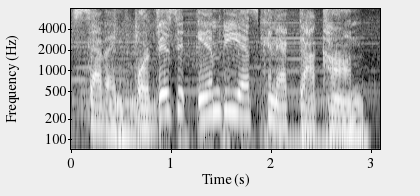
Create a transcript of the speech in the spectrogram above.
888-398-9287 or visit mbsconnect.com.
